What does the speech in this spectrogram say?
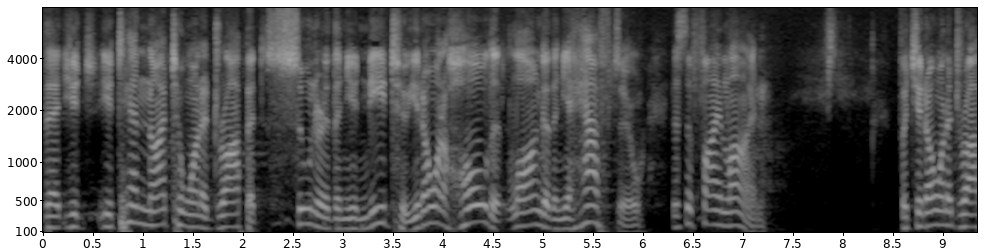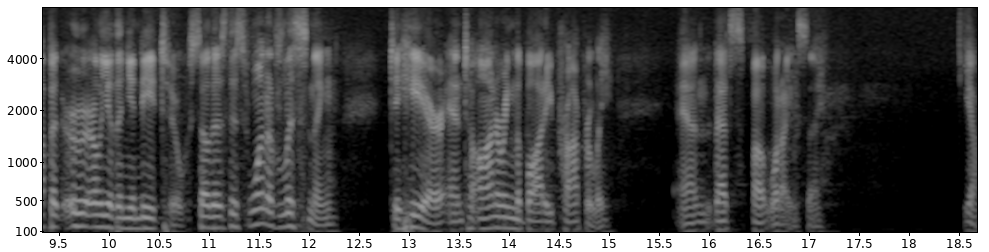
that you, you tend not to want to drop it sooner than you need to. You don't want to hold it longer than you have to. This is a fine line. But you don't want to drop it earlier than you need to. So there's this one of listening to hear and to honoring the body properly. And that's about what I can say. Yeah.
